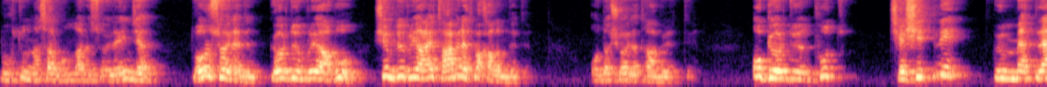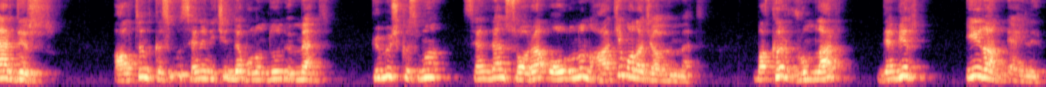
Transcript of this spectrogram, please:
Buhtun Nasar bunları söyleyince doğru söyledin. Gördüğüm rüya bu. Şimdi rüyayı tabir et bakalım dedi. O da şöyle tabir etti. O gördüğün put çeşitli ümmetlerdir. Altın kısmı senin içinde bulunduğun ümmet. Gümüş kısmı senden sonra oğlunun hakim olacağı ümmet. Bakır Rumlar, demir İran ehli.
